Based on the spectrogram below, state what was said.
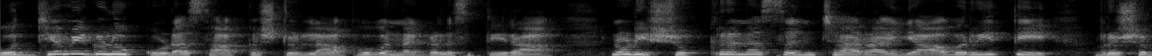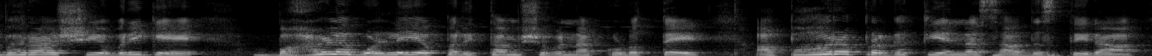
ಉದ್ಯಮಿಗಳು ಕೂಡ ಸಾಕಷ್ಟು ಲಾಭವನ್ನ ಗಳಿಸ್ತೀರಾ? ನೋಡಿ, ಶುಕ್ರನ ಸಂಚಾರ ಯಾವ ರೀತಿ ವೃಷಭ ರಾಶಿಯವರಿಗೆ ಬಹಳ ಒಳ್ಳೆಯ ಫಲಿತಾಂಶವನ್ನು ಕೊಡುತ್ತೆ, ಅಪಾರ ಪ್ರಗತಿಯನ್ನ ಸಾಧಿಸ್ತೀರಾ?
